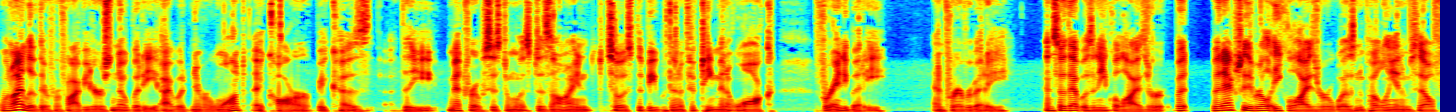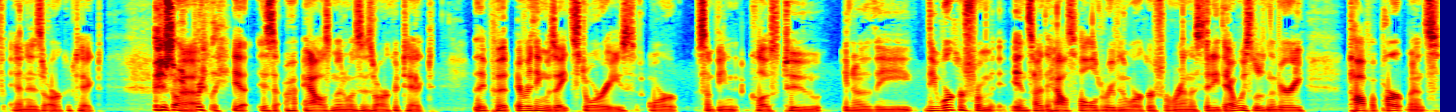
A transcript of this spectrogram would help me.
when I lived there for five years, nobody, I would never want a car because the metro system was designed so as to be within a 15 minute walk for anybody and for everybody. And so that was an equalizer. But, but actually the real equalizer was Napoleon himself and his architect. His, uh, really? Yeah. His, Haussmann was his architect. They put, everything was eight stories or something close to, you know, the, the workers from inside the household or even the workers from around the city, they always lived in the very top apartments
